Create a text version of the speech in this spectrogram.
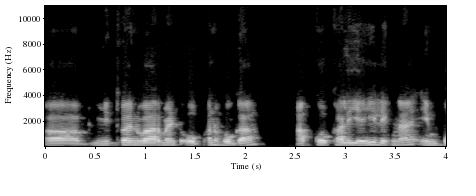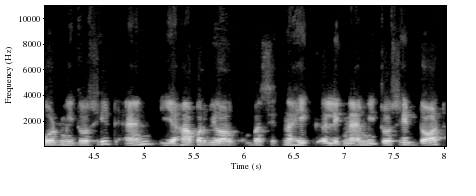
uh, एनवायरमेंट ओपन होगा आपको खाली यही लिखना है इम्पोर्ट मीटोसिट एंड यहाँ पर भी और बस इतना ही लिखना है mitosheet dot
